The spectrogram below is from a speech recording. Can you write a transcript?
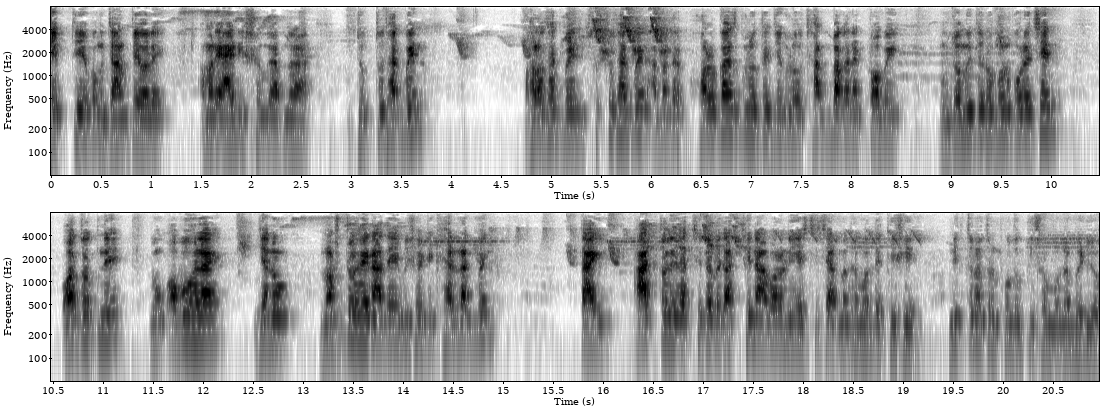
দেখতে এবং জানতে হলে আমার এই আইডির সঙ্গে আপনারা যুক্ত থাকবেন, ভালো থাকবেন, সুস্থ থাকবেন। আপনাদের ফল গাছগুলোতে যেগুলো ছাদ বাগানের টবে জমিতে রোপণ করেছেন, অযত্নে এবং অবহেলায় যেন নষ্ট হয়ে না যায় এই বিষয়টি খেয়াল রাখবেন। তাই আজ চলে যাচ্ছি, তবে যাচ্ছি না, আবারও নিয়ে এসেছি আপনাদের মধ্যে কৃষির নিত্য নতুন প্রযুক্তি সম্পূর্ণ ভিডিও।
